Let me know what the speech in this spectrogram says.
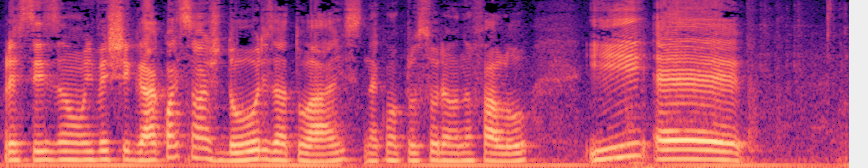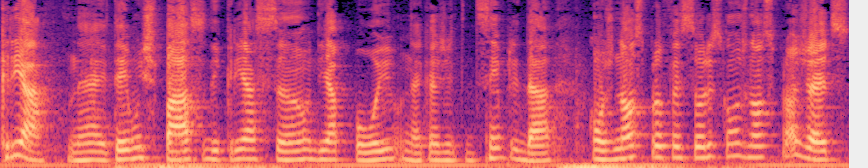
precisam investigar quais são as dores atuais, né? como a professora Ana falou, e é, criar, né? E ter um espaço de criação, de apoio, né? Que a gente sempre dá com os nossos professores, com os nossos projetos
